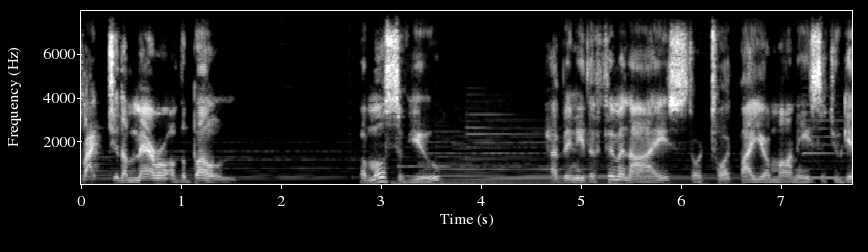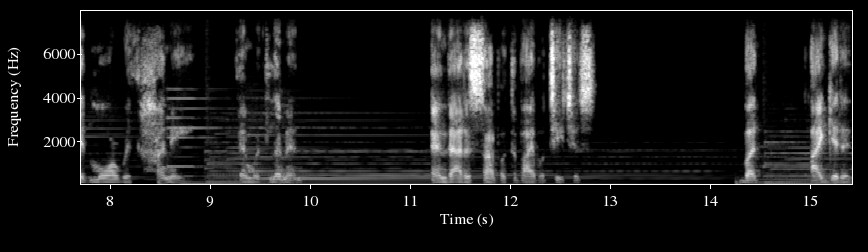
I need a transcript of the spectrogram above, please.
right to the marrow of the bone. But most of you have been either feminized or taught by your mommies that you get more with honey than with lemon. And that is not what the Bible teaches. But I get it.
